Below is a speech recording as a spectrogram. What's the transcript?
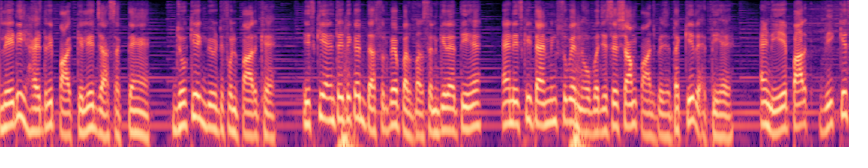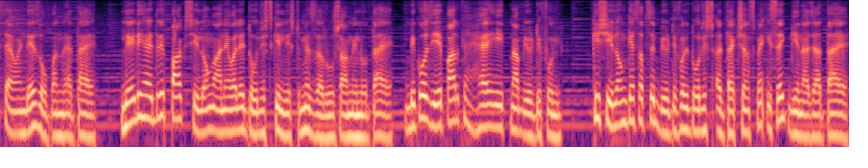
लेडी हैड्री पार्क के लिए जा सकते हैं, जो कि एक ब्यूटीफुल पार्क है। इसकी एंट्री टिकट दस रुपये पर पर्सन की रहती है एंड इसकी टाइमिंग सुबह नौ बजे से शाम पाँच बजे तक की रहती है। एंड ये पार्क वीक के सेवन डेज़ ओपन रहता है। लेडी हैड्री पार्क शिलोंग आने वाले टूरिस्ट की लिस्ट में ज़रूर शामिल होता है बिकॉज़ ये पार्क है ही इतना ब्यूटीफुल कि शिलोंग के सबसे ब्यूटीफुल टूरिस्ट अट्रैक्शंस में इसे गिना जाता है।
